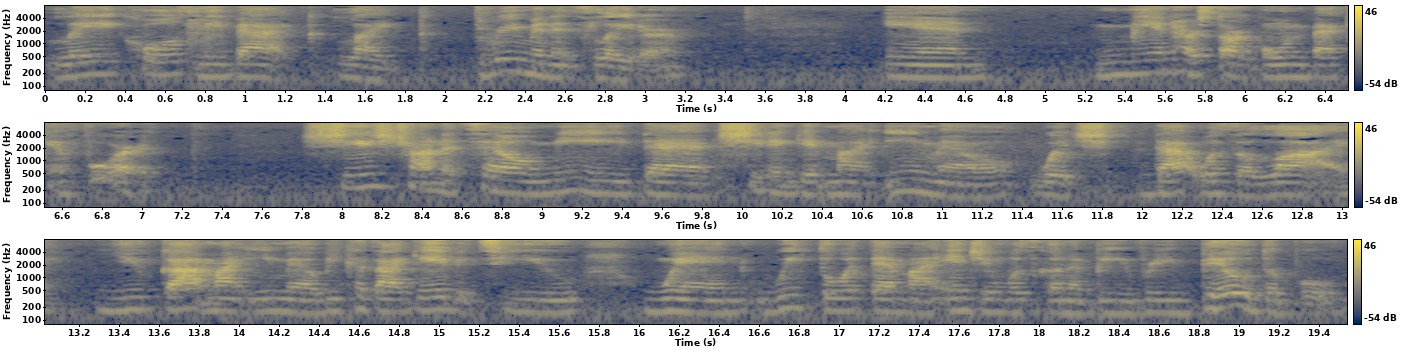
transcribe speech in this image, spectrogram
Lady calls me back like three minutes later and me and her start going back and forth. She's trying to tell me that she didn't get my email, which that was a lie. You got my email because I gave it to you when we thought that my engine was going to be rebuildable.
